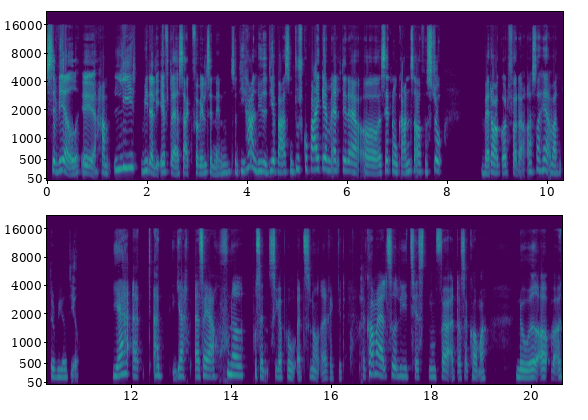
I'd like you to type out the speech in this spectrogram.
serveret øh, ham lige vidderligt efter, jeg har sagt farvel til den anden. Så de har lyttet, de er bare sådan, du skulle bare igennem alt det der, og sætte nogle grænser og forstå, hvad der var godt for dig. Og så her var det the real deal. Ja, ja, altså jeg er 100% sikker på, at sådan noget er rigtigt. Der kommer altid lige testen, før at der så kommer noget. Og, og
